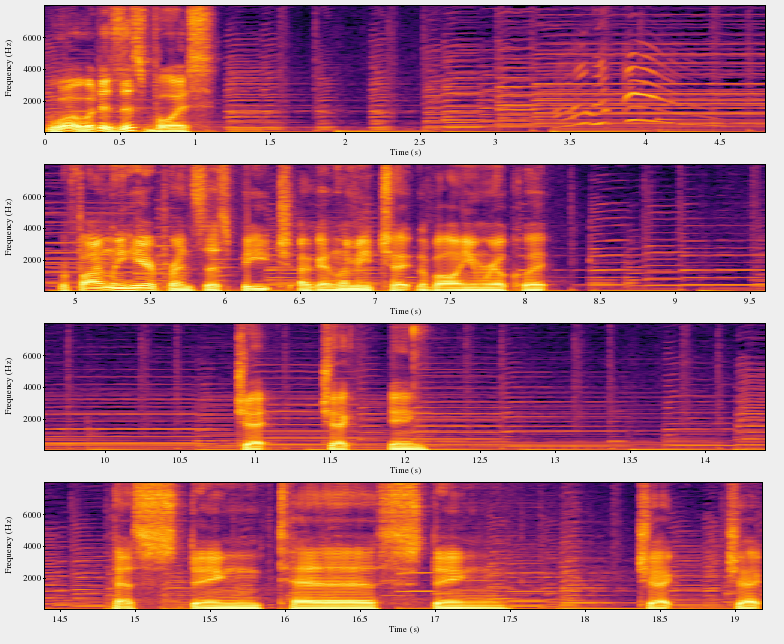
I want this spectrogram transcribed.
whoa, what is this voice? We're finally here, Princess Peach. Okay, let me check the volume real quick. Check, checking. Testing, testing. Check, check.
